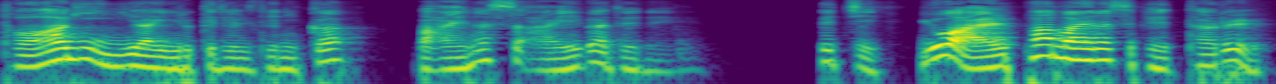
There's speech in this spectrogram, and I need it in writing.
더하기 2i 이렇게 될 테니까 마이너스 i가 되네 됐지? 요 알파 마이너스 베타를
